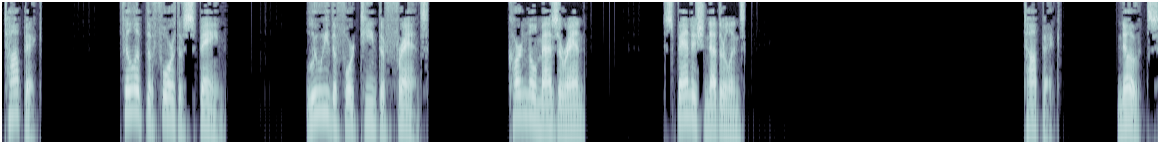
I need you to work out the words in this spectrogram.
Topic. Philip IV of Spain. Louis XIV of France. Cardinal Mazarin Spanish Netherlands. Topic. Notes.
